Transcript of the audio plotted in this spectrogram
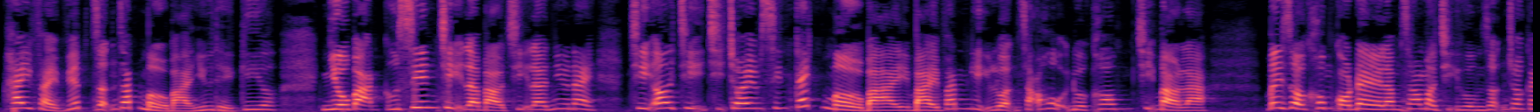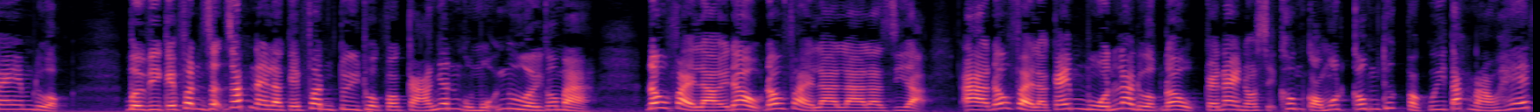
hay phải viết dẫn dắt mở bài như thế kia Nhiều bạn cứ xin chị là bảo chị là như này Chị ơi chị, chị cho em xin cách mở bài bài văn nghị luận xã hội được không? Chị bảo là bây giờ không có đề làm sao mà chị hướng dẫn cho các em được. Bởi vì cái phần dẫn dắt này là cái phần tùy thuộc vào cá nhân của mỗi người cơ mà. Đâu phải là ấy đâu, đâu phải là là là gì ạ? À đâu phải là các em muốn là được đâu. Cái này nó sẽ không có một công thức và quy tắc nào hết.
